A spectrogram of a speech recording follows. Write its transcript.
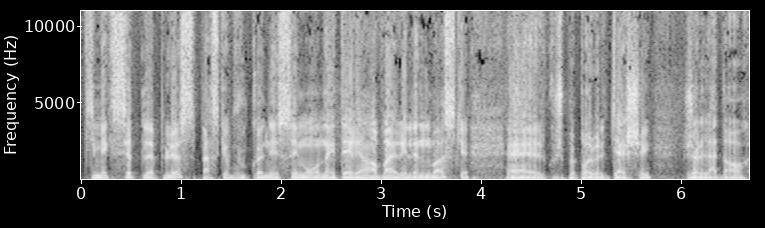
qui m'excite le plus parce que vous connaissez mon intérêt envers Elon Musk. Euh, je peux pas le cacher, je l'adore.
